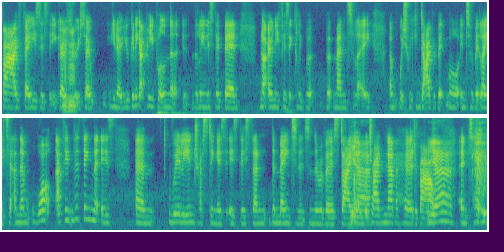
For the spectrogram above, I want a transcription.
five phases that you go Mm-hmm. through. So you know you're going to get people in the the leanest they've been, not only physically but but mentally, um, which we can dive a bit more into a bit later. And then what I think the thing that is. Um, really interesting is is this then the maintenance and the reverse diet Yeah. which i'd never heard about Yeah. until well,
